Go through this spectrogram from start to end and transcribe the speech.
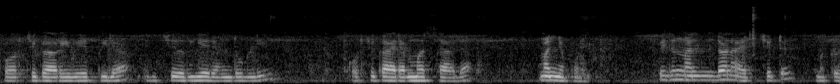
കുറച്ച് കറിവേപ്പില ഒരു ചെറിയ രണ്ടുള്ളി കുറച്ച് ഗരം മസാല മഞ്ഞൾപ്പൊടി ഇത് നല്ലോണം അരച്ചിട്ട് നമുക്ക്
